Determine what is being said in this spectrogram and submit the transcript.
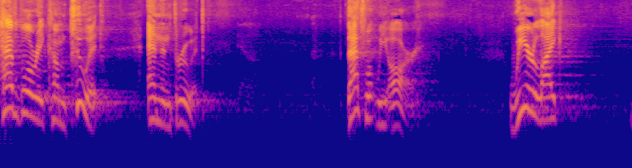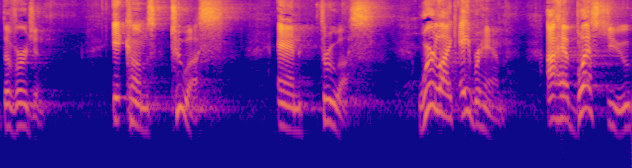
have glory come to it and then through it. That's what we are. We are like the virgin, it comes to us and through us. We're like Abraham. I have blessed you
